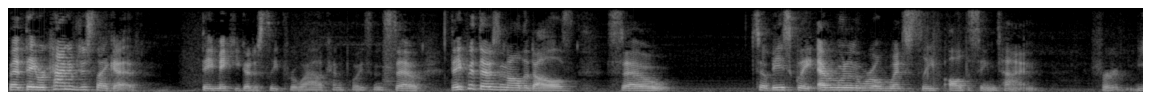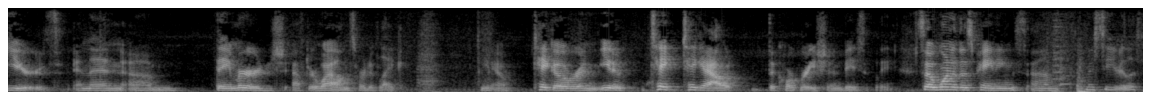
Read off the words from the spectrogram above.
but they were kind of just like a they make you go to sleep for a while kind of poison. So they put those in all the dolls. So so basically everyone in the world went to sleep all at the same time for years, and then um, they emerge after a while and sort of like you know take over and you know take take out the corporation basically. So one of those paintings, um, can I see your list?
